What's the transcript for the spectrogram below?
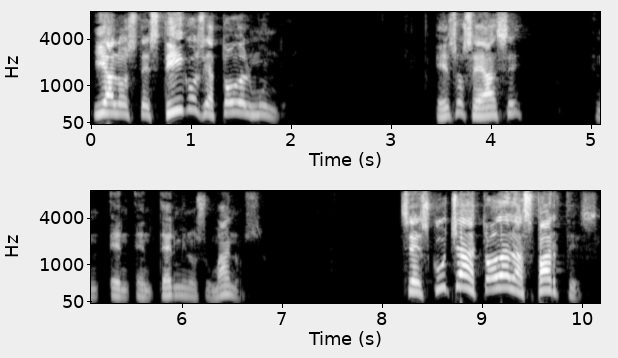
y a los testigos y a todo el mundo. Eso se hace en, en términos humanos. Se escucha a todas las partes.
